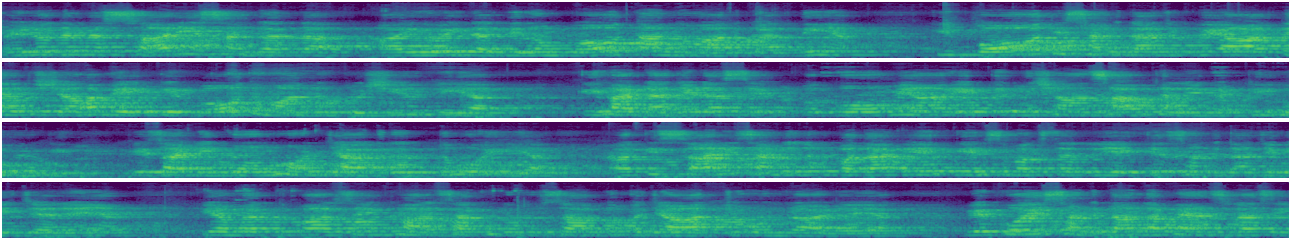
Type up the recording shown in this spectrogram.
ਪਹਿਲਾਂ ਤਾਂ ਮੈਂ ਸਾਰੀ ਸੰਗਤ ਦਾ ਆਈ ਹੋਈ ਦਾ ਦਿਲੋਂ ਬਹੁਤ ਧੰਨਵਾਦ ਕਰਦੀ ਆ ਕਿ ਬਹੁਤ ਹੀ ਸੰਗਤਾਂ 'ਚ ਪਿਆਰ ਤੇ ਉਤਸ਼ਾਹ ਵੇਖ ਕੇ ਬਹੁਤ ਮਨ ਨੂੰ ਖੁਸ਼ੀ ਹੁੰਦੀ ਆ ਕਿ ਸਾਡਾ ਜਿਹੜਾ ਸਿੱਖ ਕੌਮ ਆ, ਇੱਕ ਨਿਸ਼ਾਨ ਸਾਹਿਬ ਥੱਲੇ ਇਕੱਠੀ ਹੋਊਗੀ ਕਿ ਸਾਡੀ ਕੌਮ ਹੁਣ ਜਾਗਰੂਕ ਹੋਈ ਆ। ਬਾਕੀ ਸਾਰੀ ਸੰਗਤ ਨੂੰ ਪਤਾ ਕਿ ਇਹ ਕਿਸ ਮਕਸਦ ਲਈ ਇੱਥੇ ਸੰਗਤਾਂ 'ਚ ਵਿਚਰ ਰਹੇ ਆ, ਕਿ ਅਮਰਤਪਾਲ ਸਿੰਘ ਖਾਲਸਾ ਖਡੂਰ ਸਾਹਿਬ ਤੋਂ ਆਜ਼ਾਦ ਚੋਣ ਲੜ ਰਹੇ ਆ। ਵੇਖੋ, ਇਹ ਸੰਗਤਾਂ ਦਾ ਫੈਸਲਾ ਸੀ।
